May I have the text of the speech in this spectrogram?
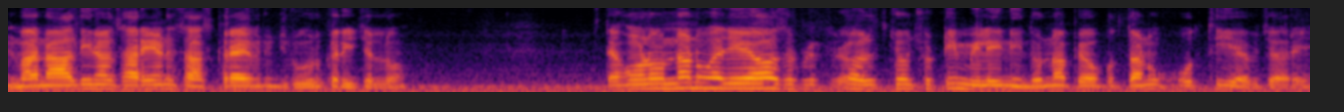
ਮੈਂ ਨਾਲ ਦੀ ਨਾਲ ਸਾਰਿਆਂ ਨੂੰ ਸਬਸਕ੍ਰਾਈਬ ਜ਼ਰੂਰ ਕਰੀ ਚੱਲੋ। ਤੇ ਹੁਣ ਉਹਨਾਂ ਨੂੰ ਹਜੇ ਹਸਪੀਟਲ ਚੋਂ ਛੁੱਟੀ ਮਿਲੀ ਨਹੀਂ, ਦੋਨਾਂ ਪਿਓ ਪੁੱਤਾਂ ਨੂੰ, ਉੱਥੇ ਹੀ ਆ ਵਿਚਾਰੇ।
